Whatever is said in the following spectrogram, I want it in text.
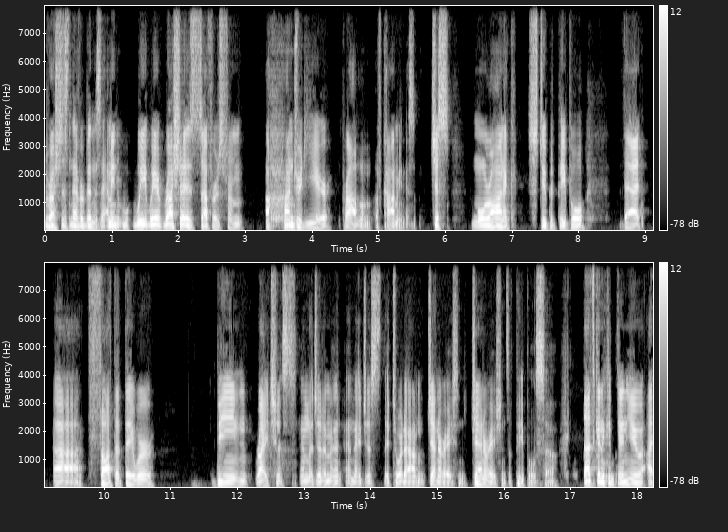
Russia's never been the same. I mean, we, we Russia is, suffers from a hundred year problem of communism, just moronic, stupid people that uh, thought that they were being righteous and legitimate and they just they tore down generations generations of people so that's going to continue. I,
